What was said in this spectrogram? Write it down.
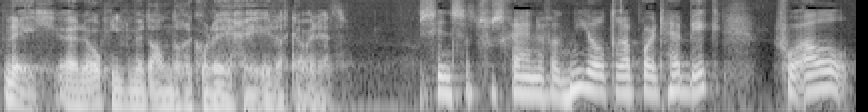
Nee, en ook niet met andere collega's in het kabinet. Sinds het verschijnen van het NIOD-rapport heb ik vooral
